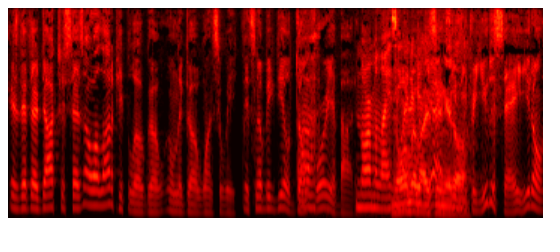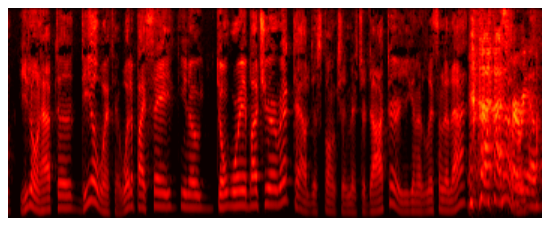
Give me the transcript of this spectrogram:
Is, is that their doctor says, "Oh, a lot of people will go only go once a week. It's no big deal. Don't worry about it." normalizing Normal- it? Normalizing yeah, it it's all. for you to say. You don't. You don't have to deal with it. What if I say, you know, don't worry about your erectile dysfunction, Mister Doctor? Are you going to listen to that? That's No, for real.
